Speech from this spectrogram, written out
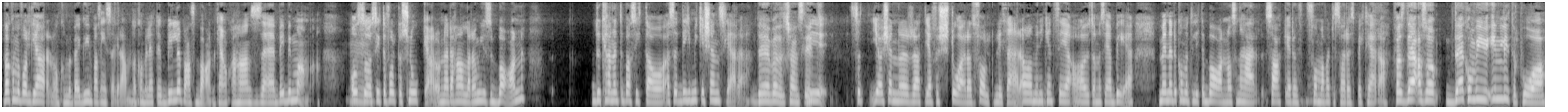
Vad kommer folk göra? De kommer börja gå in på hans Instagram. De kommer leta upp bilder på hans barn, kanske hans eh, baby mamma. Och så sitter folk och snokar. Och när det handlar om just barn du kan inte bara sitta och... Alltså det är mycket känsligare. Det är väldigt känsligt. Vi, så jag känner att jag förstår att folk blir så här, ah, men ni kan inte säga A utan att säga B. Men när det kommer till lite barn och såna här saker då får man faktiskt ha respektera. Fast det, alltså, där kom vi ju in lite på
